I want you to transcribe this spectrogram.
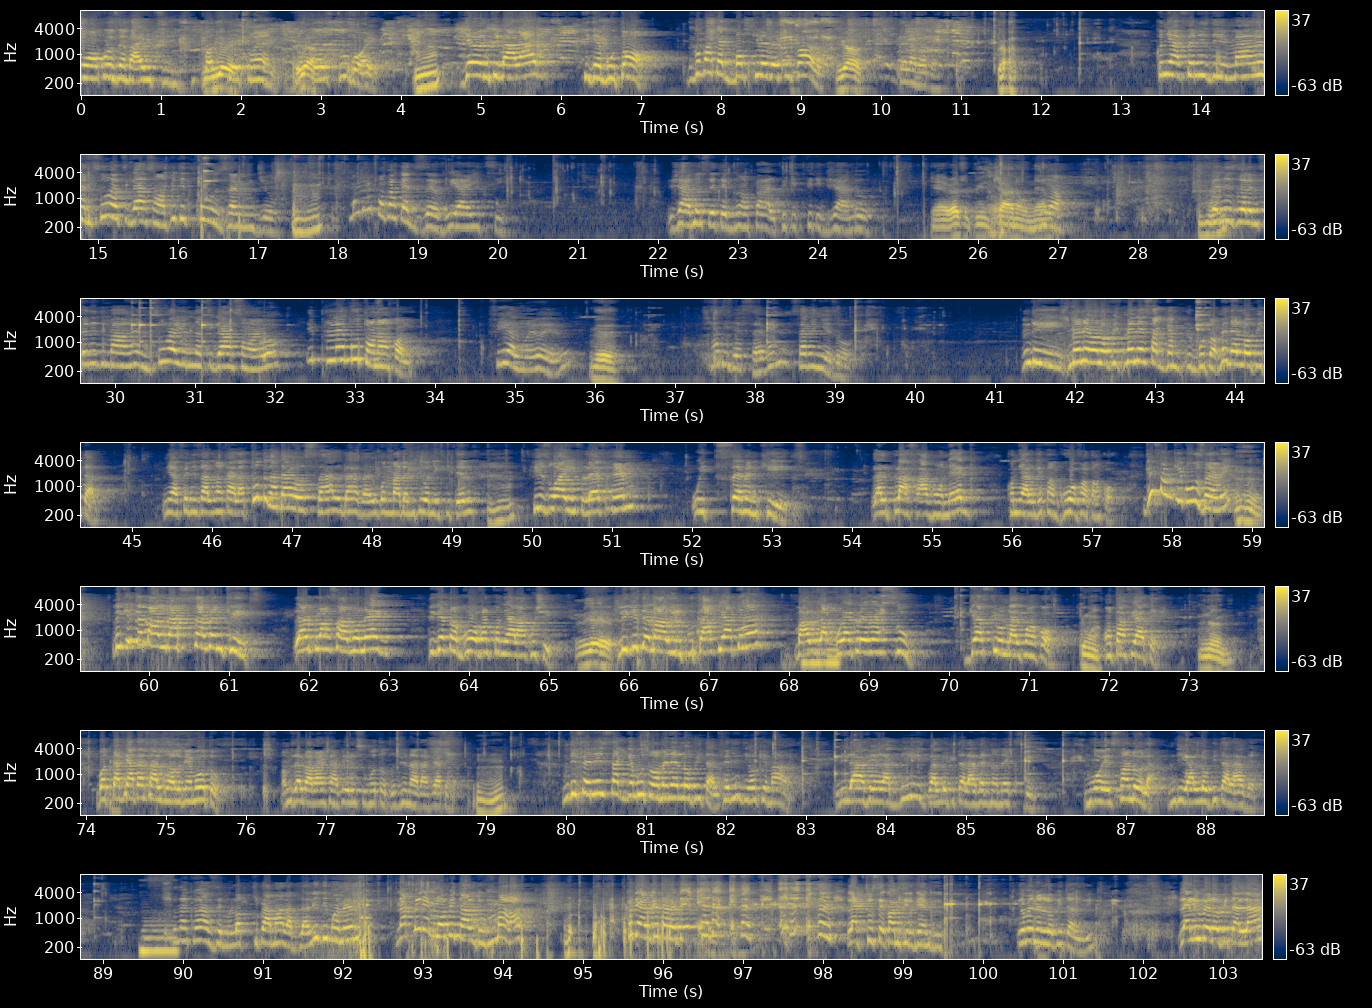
pou an kouzen ba iti. Kote yeah. se twen. Yeah. Those two boy. Mm. Gen yon ki malade, ki gen bouton. Di kon pa ket bomp ki leve sou kol. Yeah. Se la gata. Koun ya ah. fenis di, Maren, eh, sou an ti gason, petit kouzen mdyo. Mm-hmm. mwen pou pa ket zev a iti. Jano se te gran pal, petit petit Jano. Yeah, rest in peace Jano, man. Yeah. Fenis relem, fenis di maren, sou a yon nati gason yo, i plen bouton nan kol. Fiyal mwen yo yo. Yeah. Chabi de 7, 7 years old. Ndi, mene yo l'opital, mene sak gen bouton, mene l'opital. Ni a feniz al nan kala, tout gada yo sal bagay, yon kon madam ki yon ni. Mm-hmm. His wife left him with seven kids. La plas avon neg, kon yal get an grov at anko. Ge fam ki bouzen, we? Mhm. Li ki te mari la seven kids. La l plan savoneg, li gen tan gwo vant kon yal akouche. Li ki te mari l pou ta fiate, mari la pou ek le resou. Ges ki moun la l pou anko. Kouman? On ta fiate. Mwen. Bot ta fiate sal zol gen moto. Mamzel baban chanpil sou moto toujou nan ta fiate. Mhm. Mwen. Mdi Fenis sak gen boutou omenen l opital. Fenis di ok mari. Li la ve radi, gwa l opital avel non ekspey. Mwoye 100 dola, mdi al l'opital avèl. Mm. Sou nan krasè m lop ki pa malad la, li di mwen men, nan mwen m l'opital dou, malad. Kote al gen de, lak tou se kom si l gen grip. Yo menen l'opital vi. La li ve l'opital la,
